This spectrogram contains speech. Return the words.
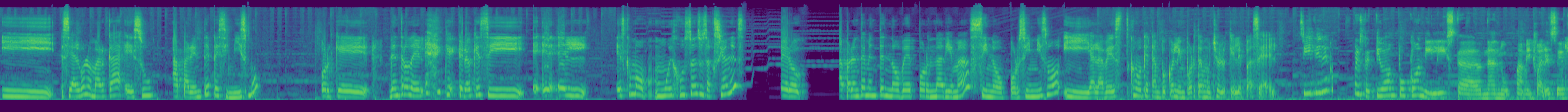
y si algo lo marca es su aparente pesimismo. Porque dentro de él, que creo que sí, e, e, él es como muy justo en sus acciones, pero aparentemente no ve por nadie más, sino por sí mismo y a la vez como que tampoco le importa mucho lo que le pase a él. Sí, tiene perspectiva un poco nihilista, Nanu, a mi parecer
